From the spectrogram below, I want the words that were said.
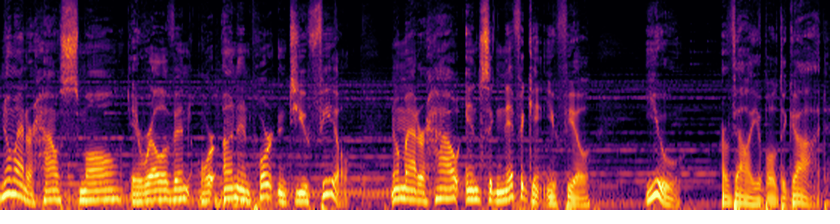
No matter how small, irrelevant, or unimportant you feel, no matter how insignificant you feel, you are valuable to God.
